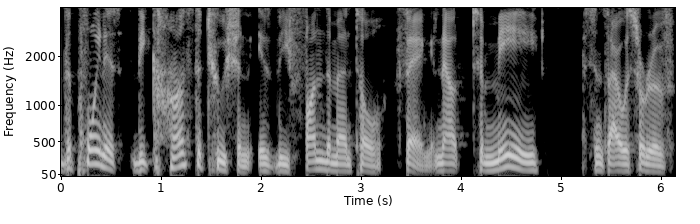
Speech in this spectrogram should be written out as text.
the point is the constitution is the fundamental thing. Now, to me, since I was sort of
